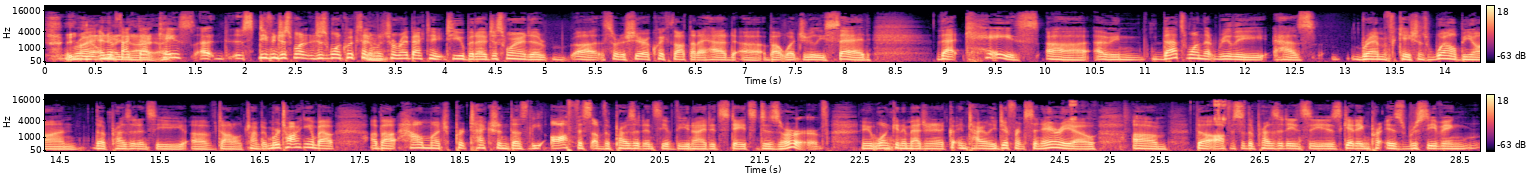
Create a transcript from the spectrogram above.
Right, You know, and in Meghna, fact, that I- case, uh, Stephen, just one, just one quick second. I'm going to turn right back to, to you, but I just wanted to uh, sort of share a quick thought that I had uh, about what Julie said. That case, uh, I mean, that's one that really has ramifications well beyond the presidency of Donald Trump, and we're talking about about how much protection does the office of the presidency of the United States deserve? I mean, one can imagine an entirely different scenario. Um, the office of the presidency is getting is receiving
